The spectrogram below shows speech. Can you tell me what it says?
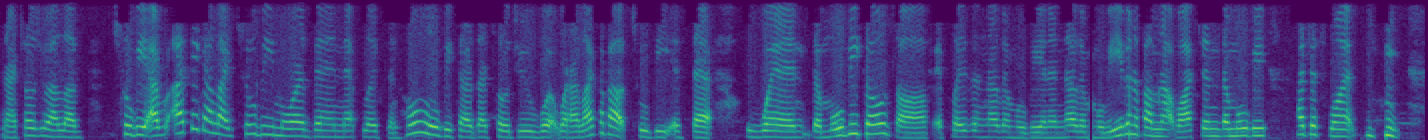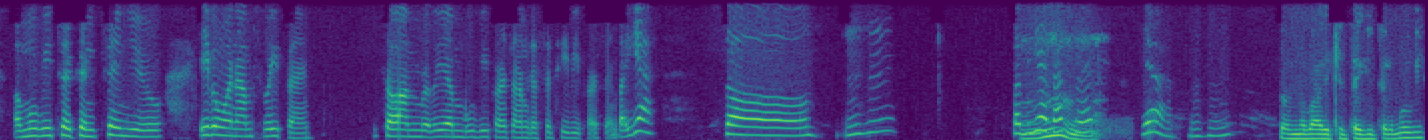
And I told you I love Tubi. I, I think I like Tubi more than Netflix and Hulu because I told you what what I like about Tubi is that when the movie goes off, it plays another movie and another movie. Even if I'm not watching the movie, I just want a movie to continue, even when I'm sleeping. So I'm really a movie person. I'm just a TV person. But yeah, so mhm. But yeah, that's Mhm. it. Yeah. Mhm. So nobody can take you to the movies.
